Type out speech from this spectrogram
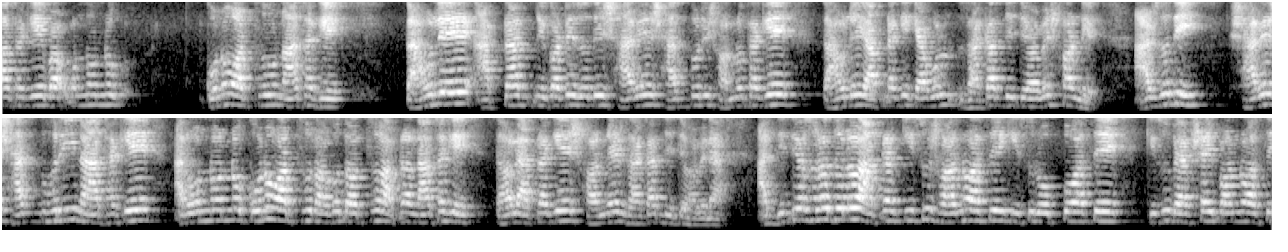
না থাকে বা অন্য অন্য কোনো অর্থ না থাকে, তাহলে আপনার নিকটে যদি সাড়ে সাত ভরি স্বর্ণ থাকে, তাহলে আপনাকে কেবল জাকাত দিতে হবে স্বর্ণের। আর যদি সাড়ে সাত ভরি না থাকে আর অন্য অন্য কোনো অর্থ, নগদ অর্থ আপনার না থাকে, তাহলে আপনাকে স্বর্ণের জাকাত দিতে হবে না। আর দ্বিতীয় শরৎ হলো আপনার কিছু স্বর্ণ আছে, কিছু রৌপ্য আছে, কিছু ব্যবসায়ী পণ্য আছে,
